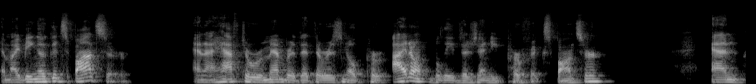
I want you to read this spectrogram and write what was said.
am I being a good sponsor? And I have to remember that there is no per, I don't believe there's any perfect sponsor. And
